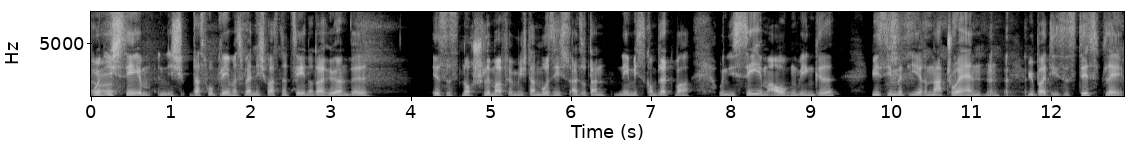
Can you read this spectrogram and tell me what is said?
Und Ja. ich sehe, ich, das Problem ist, wenn ich was nicht sehen oder hören will, ist es noch schlimmer für mich. Dann muss ich es, also dann nehme ich es komplett wahr. Und ich sehe im Augenwinkel, wie sie mit ihren Nacho-Händen über dieses Display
